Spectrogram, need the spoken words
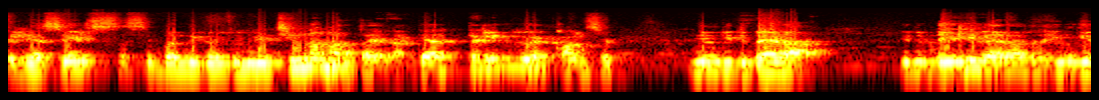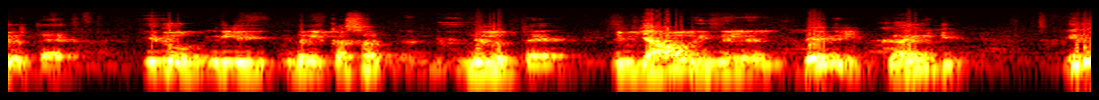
ಇಲ್ಲಿಯ ಸೇಲ್ಸ್ ಸಿಬ್ಬಂದಿಗಳು ನಿಮಗೆ ಚಿನ್ನ ಮಾಡ್ತಾ ಇಲ್ಲ. They are telling you a concept ನಿಮ್ಗೆ ಇದು ಬೇಡ. ಇದು ಡೈಲಿ ವೇರ್ ಆದ್ರೆ ಹಿಂಗಿರುತ್ತೆ. ಇದು ಇಲ್ಲಿ, ಇದರಲ್ಲಿ ಕಸ ನಿಲ್ಲುತ್ತೆ. ನಿಮ್ಗೆ ಯಾವ ಹಿನ್ನೆಲೆಯಲ್ಲಿ? ದೇ ವಿಲ್ ಗೈಡ್ ಯು ಇದು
